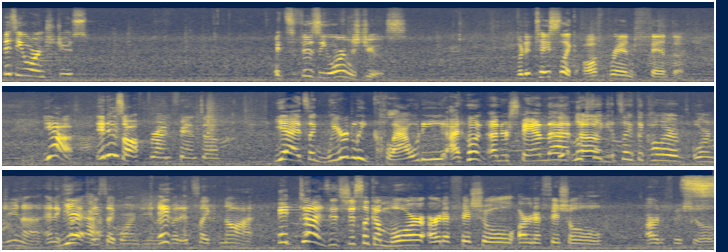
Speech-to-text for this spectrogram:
Fizzy orange juice. It's fizzy orange juice. But it tastes like off-brand Fanta. Yeah, it is off-brand Fanta. Yeah, it's like weirdly cloudy. I don't understand that. It looks Um, like it's like the color of Orangina, and it Yeah. kind of tastes like Orangina, It- but it's like not It does. It's just like a more artificial, artificial artificial.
